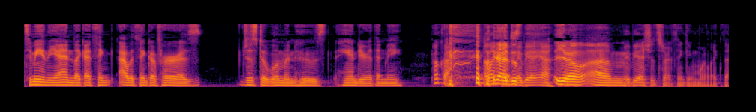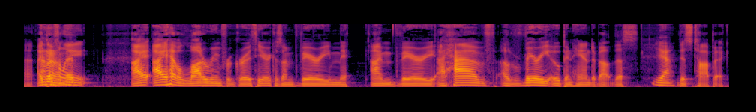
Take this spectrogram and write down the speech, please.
to me in the end, like I think I would think of her as just a woman who's handier than me. okay, I like Like, I just- Maybe I, yeah. You know, um, Maybe I should start thinking more like that. I, I don't know, definitely, I I have a lot of room for growth here because I'm very mic- I'm very I have a very open hand about this yeah, this topic.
